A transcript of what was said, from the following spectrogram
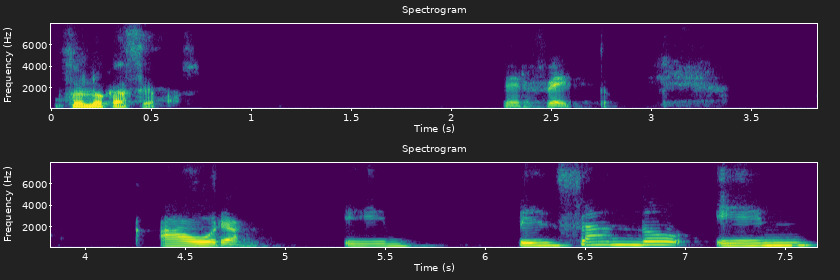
Eso es lo que hacemos. Perfecto. Ahora, em, pensando en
